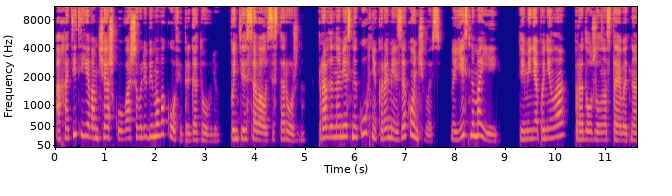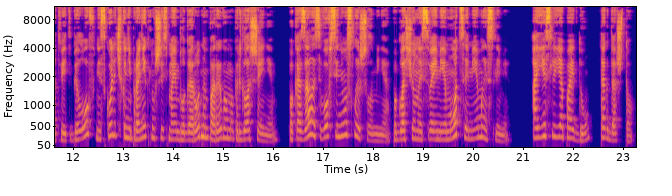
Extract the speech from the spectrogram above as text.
«А хотите, я вам чашку вашего любимого кофе приготовлю?» – поинтересовалась осторожно. «Правда, на местной кухне карамель закончилась, но есть на моей. «Ты меня поняла?» – продолжил настаивать на ответе Белов, нисколечко не проникнувшись моим благородным порывом и приглашением. Показалось, вовсе не услышала меня, поглощенной своими эмоциями и мыслями. А если я пойду, тогда что?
